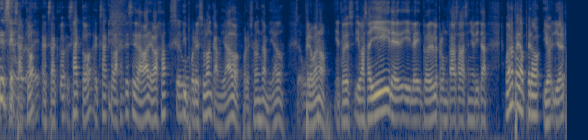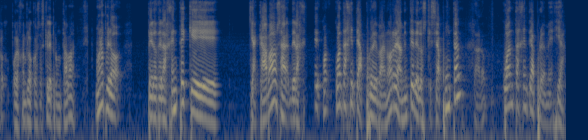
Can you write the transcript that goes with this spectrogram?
exacto, ¿eh? exacto, exacto, exacto. La gente se daba de baja y por eso lo han cambiado. Por eso lo han cambiado. Pero bueno, y entonces ibas allí y le, y le, le, preguntabas a la señorita. Bueno, pero, pero yo, yo, por ejemplo, cosas que le preguntaba. Bueno, pero, pero de la gente que que acaba, o sea, de la cuánta gente aprueba, ¿no? Realmente de los que se apuntan, claro. ¿cuánta gente aprueba? Me decía,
